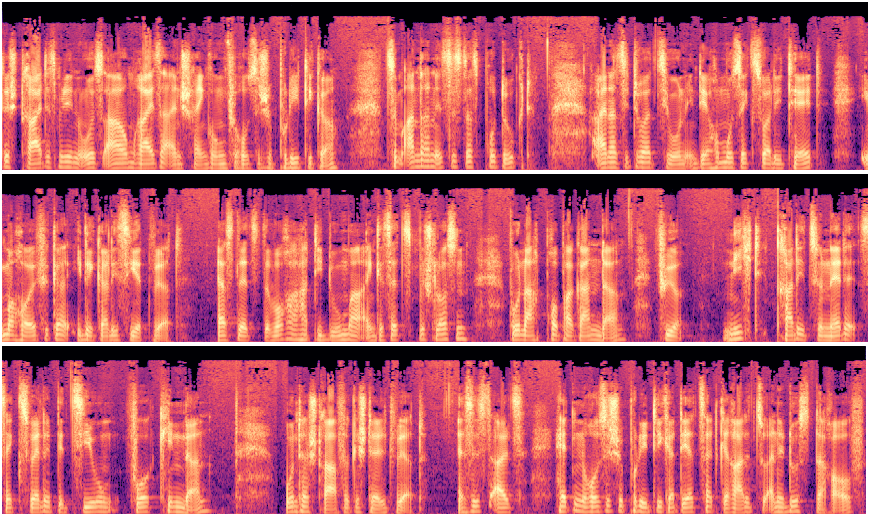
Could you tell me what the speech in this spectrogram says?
des Streites mit den USA um Reiseeinschränkungen für russische Politiker. Zum anderen ist es das Produkt einer Situation, in der Homosexualität immer häufiger illegalisiert wird. Erst letzte Woche hat die Duma ein Gesetz beschlossen, wonach Propaganda für nicht traditionelle sexuelle Beziehungen vor Kindern unter Strafe gestellt wird. Es ist, als hätten russische Politiker derzeit geradezu eine Lust darauf,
